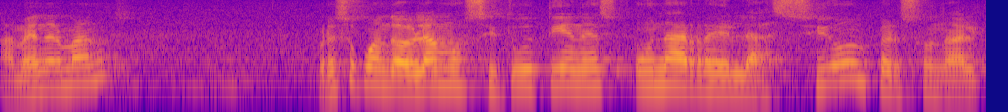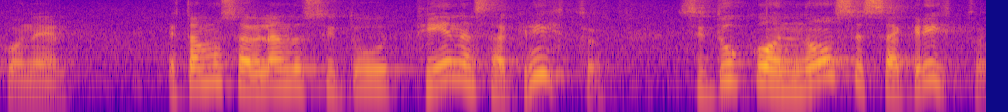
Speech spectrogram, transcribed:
Amén, hermanos. Por eso cuando hablamos si tú tienes una relación personal con Él, estamos hablando si tú tienes a Cristo, si tú conoces a Cristo,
